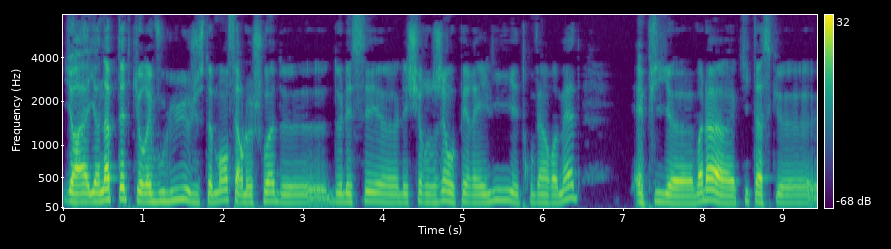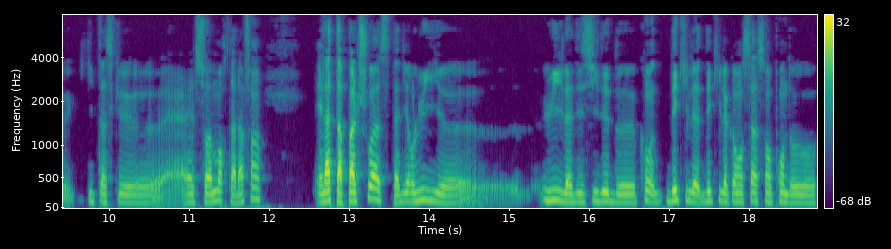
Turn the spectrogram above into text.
Il y, en a peut-être qui auraient voulu justement faire le choix de de laisser euh, les chirurgiens opérer Ellie et trouver un remède. Et puis euh, voilà, quitte à ce que quitte à ce que elle soit morte à la fin. Et là, t'as pas le choix, c'est-à-dire lui, euh, lui, il a décidé de dès qu'il dès qu'il a commencé à s'en prendre au,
